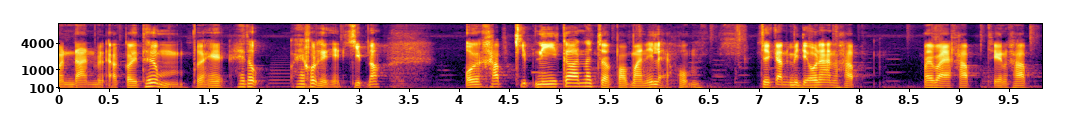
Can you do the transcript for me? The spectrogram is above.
มันดันเป็นอัลกอริทึมเพื่อให้ให้ทุกให้คนอื่นเห็นคลิปเนาะ โอเคครับ คลิปนี้ก็น่าจะประมาณนี้แหละผม เจอกันวิดีโอหน้านะครับ บ๊ายบายครับ เจอกันครับ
